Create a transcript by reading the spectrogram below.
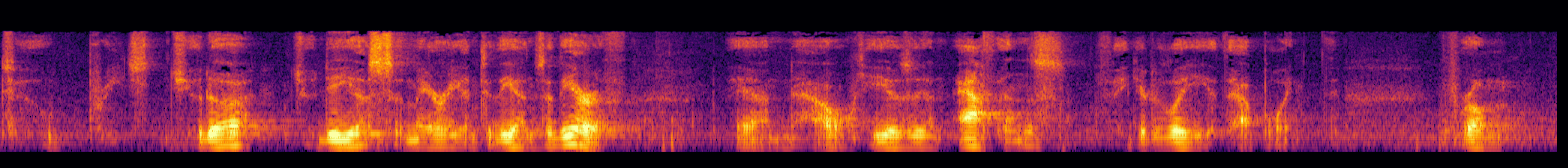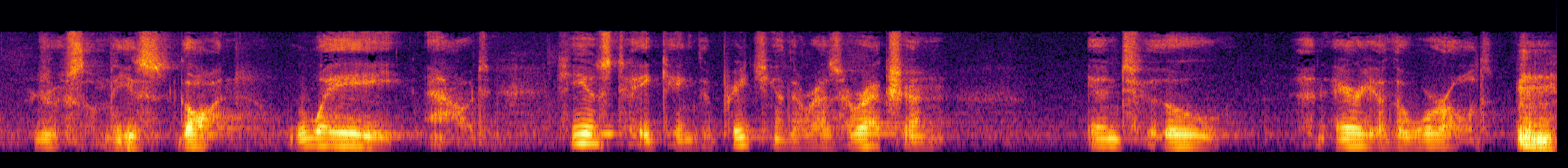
to preach Judah, Judea, Samaria, and to the ends of the earth. And now he is in Athens, figuratively at that point, from Jerusalem. He's gone way out. He is taking the preaching of the resurrection into an area of the world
